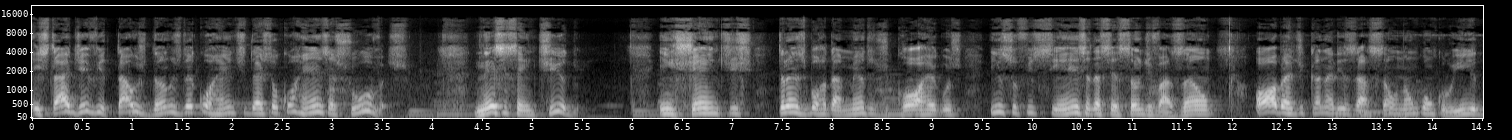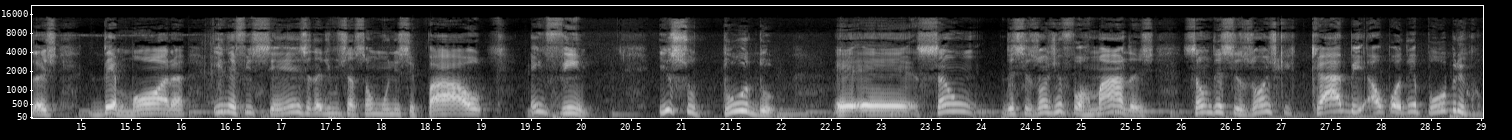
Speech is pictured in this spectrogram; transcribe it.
está de evitar os danos decorrentes desta ocorrência, chuvas. Nesse sentido, enchentes, transbordamento de córregos, insuficiência da seção de vazão, obras de canalização não concluídas, demora, ineficiência da administração municipal, enfim, isso tudo é, é, são decisões reformadas, são decisões que cabe ao poder público.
